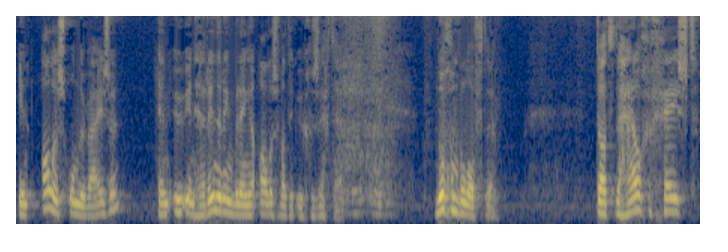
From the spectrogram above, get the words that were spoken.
in alles onderwijzen en u in herinnering brengen alles wat ik u gezegd heb. Nog een belofte. Dat de Heilige Geest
